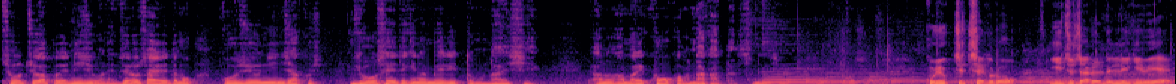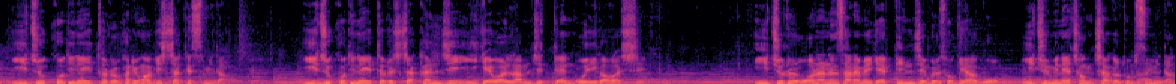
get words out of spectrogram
小中学校で25年0歳入れても50人弱行政的なメリットもないしあのあまり効果はなかったですね。 고육지책으로 이주자를 늘리기 위해 이주 코디네이터를 활용하기 시작했습니다. 이주 코디네이터를 시작한 지 2개월 남짓된 오이가와 씨. 이주를 원하는 사람에게 빈집을 소개하고 이주민의 정착을 돕습니다.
